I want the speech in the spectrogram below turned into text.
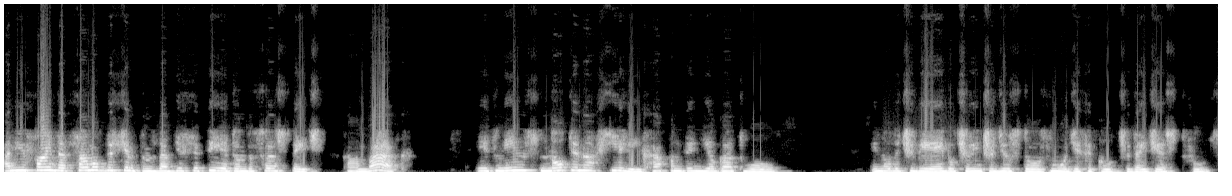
and you find that some of the symptoms that disappeared on the first stage come back, it means not enough healing happened in your gut wall in order to be able to introduce those more difficult to digest foods.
